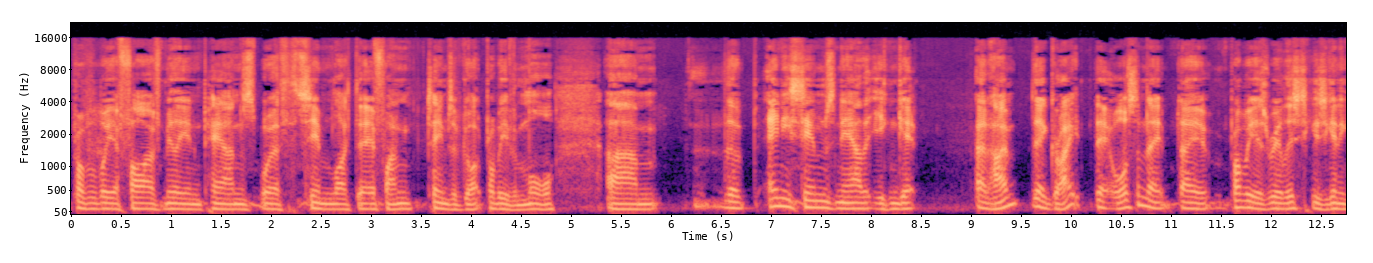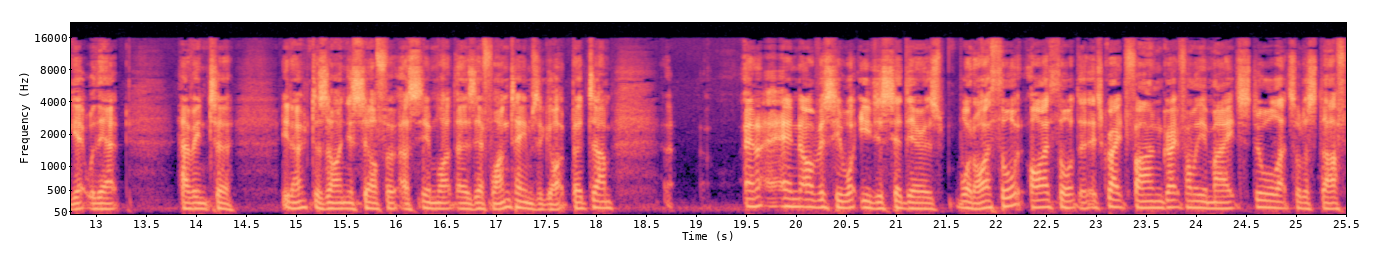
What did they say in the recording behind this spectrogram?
probably a five million pounds worth sim like the F1 teams have got, probably even more. Um, the any sims now that you can get at home, they're great. They're awesome. They they probably as realistic as you're going to get without having to, you know, design yourself a, a sim like those F1 teams have got. But um, and and obviously what you just said there is what I thought. I thought that it's great fun, great fun with your mates, do all that sort of stuff.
